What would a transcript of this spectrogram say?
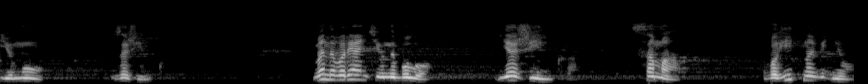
йому за жінку. У мене варіантів не було. Я жінка, сама, вагітна від нього.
